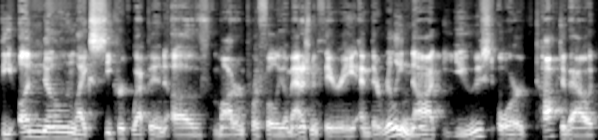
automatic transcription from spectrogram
the unknown like secret weapon of modern portfolio management theory and they're really not used or talked about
